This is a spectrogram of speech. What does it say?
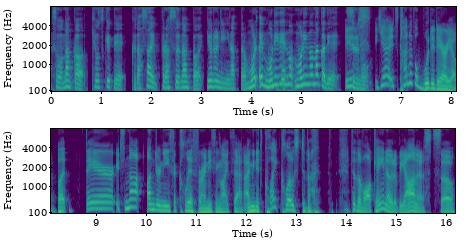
そう、なんか気をつけてください。プラスなんか夜になったら森、え、森での、森の中でするの It's, yeah, it's kind of a wooded area, but there it's not underneath a cliff or anything like that. I mean, it's quite close to the to the volcano to be honest. So,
